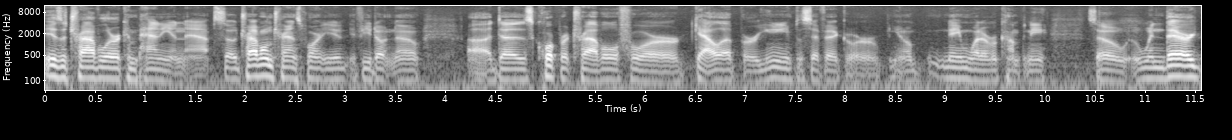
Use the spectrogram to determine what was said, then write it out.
Is a traveler companion app. So travel and transport, you, if you don't know, uh, does corporate travel for Gallup or Union Pacific or you know name whatever company. So when their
